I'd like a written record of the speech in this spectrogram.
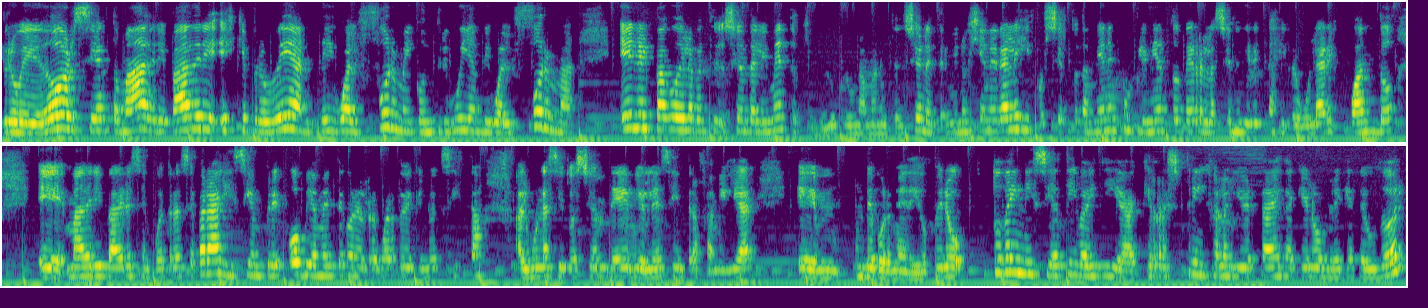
proveedor, ¿cierto? Madre, padre, es que provean de igual forma y contribuyan de igual forma en el pago de la pensión de alimentos, que involucra una manutención en términos generales y, por cierto, también en cumplimiento de relaciones directas irregulares cuando eh, madre y padre se encuentran separadas y siempre, obviamente, con el recuerdo de que no exista alguna situación de violencia intrafamiliar em, de por medio. Pero toda iniciativa hoy día que restrinja las libertades de aquel hombre que es deudor,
